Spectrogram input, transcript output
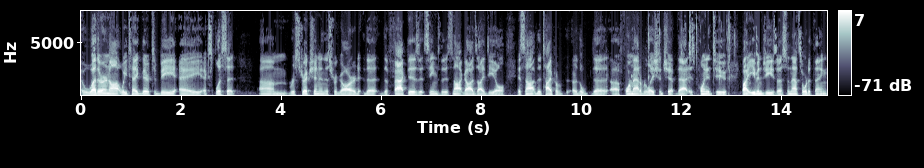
whether or not we take there to be a explicit um, restriction in this regard, the the fact is, it seems that it's not God's ideal. It's not the type of or the the uh, format of relationship that is pointed to by even Jesus and that sort of thing.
